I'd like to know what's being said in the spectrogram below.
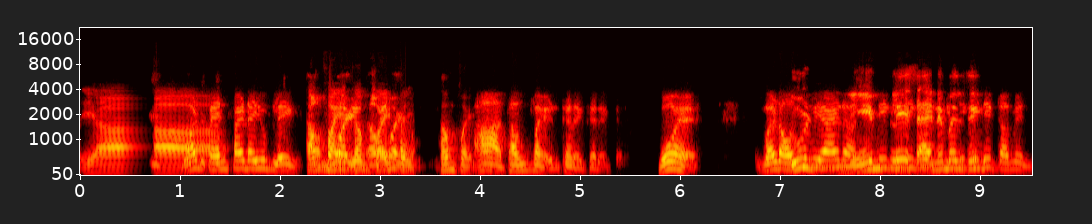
yeah What pen fight are you playing? thumb Thumb fight fight, thumb thumb fight fight. Thumb fight. Ah, thumb fight. Correct, correct, correct. वो है. But also Dude, we had a name, kitty, place, kitty, animal kitty, thing. kitty come in.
